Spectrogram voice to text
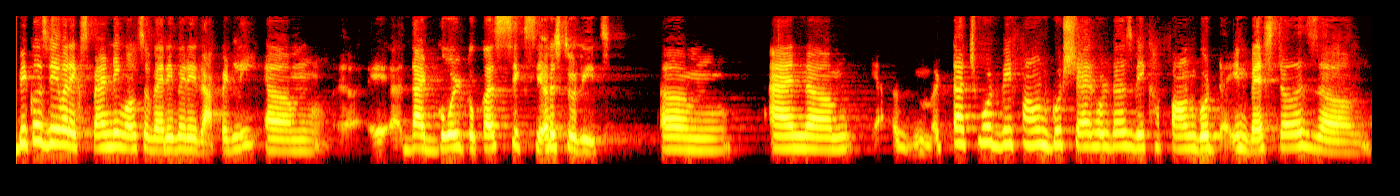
because we were expanding also very very rapidly um, that goal took us six years to reach. Um, and um, touchwood we found good shareholders we found good investors um,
